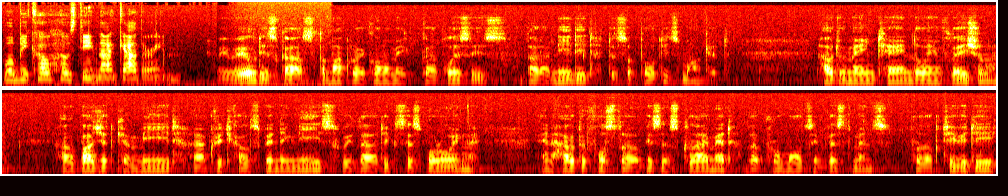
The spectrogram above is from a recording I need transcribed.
will be co hosting that gathering. We will discuss the macroeconomic uh, policies that are needed to support its market, how to maintain low inflation how budget can meet uh, critical spending needs without excess borrowing, and how to foster a business climate that promotes investments, productivity,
